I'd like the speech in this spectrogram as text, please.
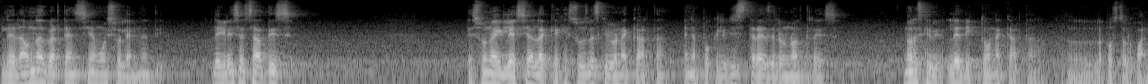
da una advertencia muy solemne. La iglesia de Sardis es una iglesia a la que Jesús le escribió una carta en Apocalipsis 3, del 1 al 3. No le escribió, le dictó una carta al apóstol Juan.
